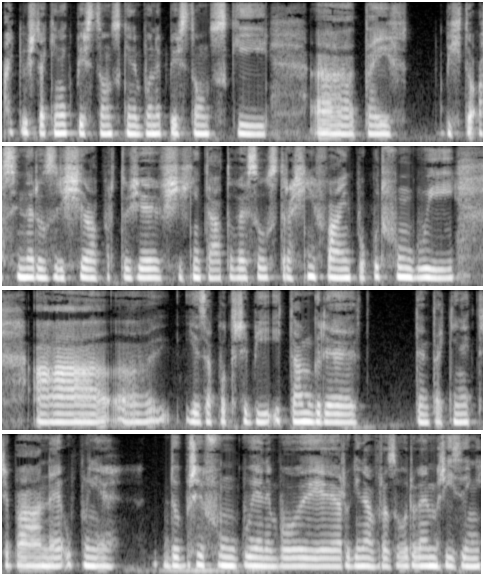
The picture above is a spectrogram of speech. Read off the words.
ať už tatínek pěstounský nebo nepěstounský, tady bych to asi nerozlišila, protože všichni tátové jsou strašně fajn, pokud fungují a je zapotřebí i tam, kde ten tatínek třeba neúplně dobře funguje nebo je rodina v rozvodovém řízení,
